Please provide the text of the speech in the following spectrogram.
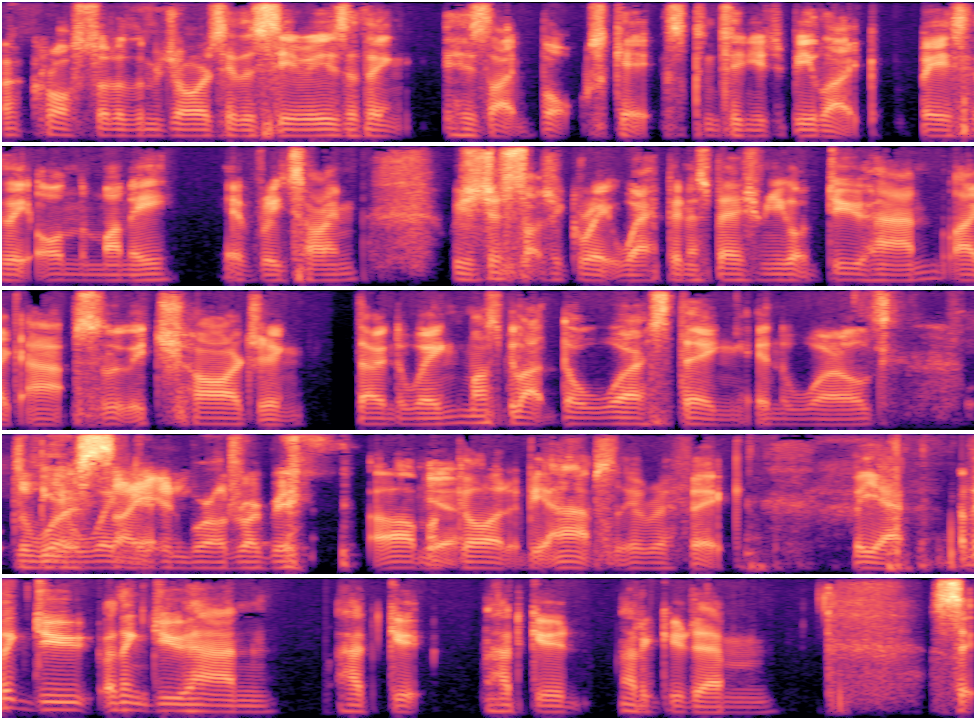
across sort of the majority of the series. I think his like box kicks continue to be like basically on the money every time, which is just such a great weapon, especially when you got Duhan like absolutely charging down the wing. Must be like the worst thing in the world. the worst sight in world rugby. Oh my Yeah. god, it'd be absolutely horrific. But yeah, I think Du I think Duhan had good had good had a good um si-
